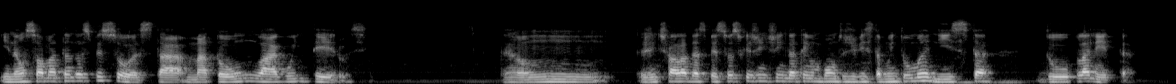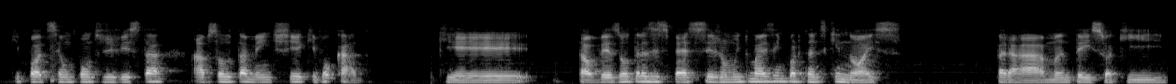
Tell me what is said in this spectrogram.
e não só matando as pessoas, tá? Matou um lago inteiro. Assim. Então, a gente fala das pessoas porque a gente ainda tem um ponto de vista muito humanista do planeta, que pode ser um ponto de vista absolutamente equivocado, que talvez outras espécies sejam muito mais importantes que nós para manter isso aqui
